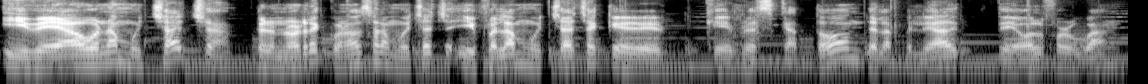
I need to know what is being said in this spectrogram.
y ve a una muchacha, pero no reconoce a la muchacha y fue la muchacha que, que rescató de la pelea de All for One.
